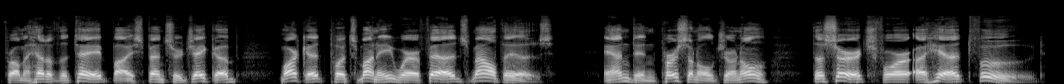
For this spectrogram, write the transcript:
From Ahead of the Tape by Spencer Jakab, Market puts money where Fed's mouth is. And in Personal Journal, The Search for a Hit Food.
